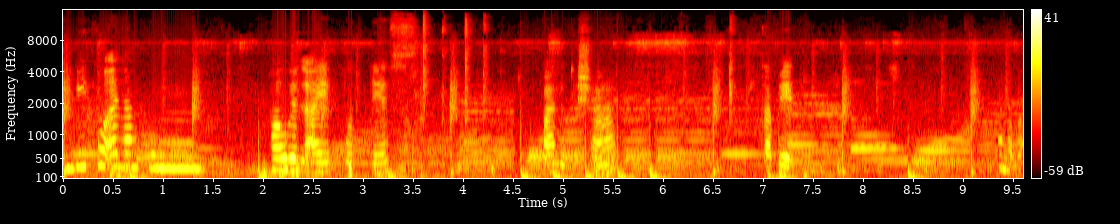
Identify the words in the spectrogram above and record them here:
Hindi ko alam kung how will I put this. Paano to siya? Kabit. Ano ba?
